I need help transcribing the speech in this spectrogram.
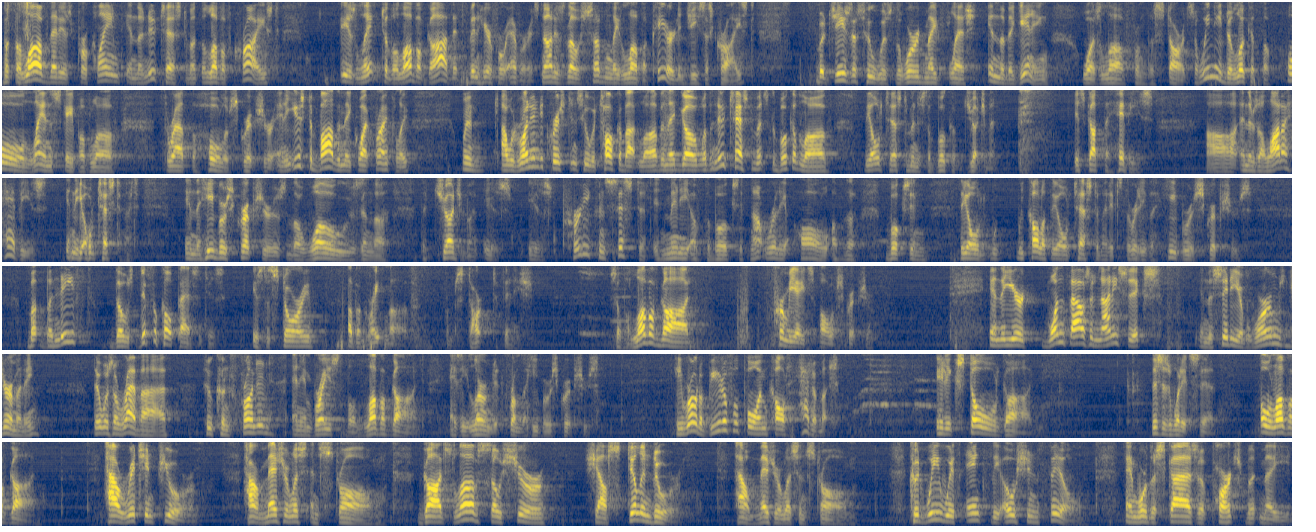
But the love that is proclaimed in the New Testament, the love of Christ, is linked to the love of God that's been here forever. It's not as though suddenly love appeared in Jesus Christ, but Jesus, who was the Word made flesh in the beginning, was love from the start. So we need to look at the full landscape of love throughout the whole of Scripture. And it used to bother me, quite frankly, when I would run into Christians who would talk about love and they'd go, Well, the New Testament's the book of love, the Old Testament is the book of judgment. It's got the heavies. Uh, and there's a lot of heavies in the Old Testament. In the Hebrew scriptures, the woes and the, the judgment is, is pretty consistent in many of the books, if not really all of the books in the Old, we call it the Old Testament. It's the, really the Hebrew scriptures. But beneath those difficult passages is the story of a great love from start to finish. So the love of God permeates all of Scripture. In the year 1096, in the city of Worms, Germany, there was a rabbi who confronted and embraced the love of God as he learned it from the Hebrew Scriptures. He wrote a beautiful poem called Hadamat. it extolled God. This is what it said O love of God, how rich and pure, how measureless and strong. God's love so sure shall still endure, how measureless and strong. Could we with ink the ocean fill, and were the skies of parchment made?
